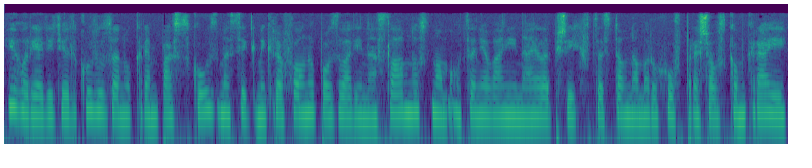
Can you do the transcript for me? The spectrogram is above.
Jeho riaditeľku Zuzanu Krempašskú sme si k mikrofónu pozvali na slávnostnom oceňovaní najlepších v cestovnom ruchu v Prešovskom kraji.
